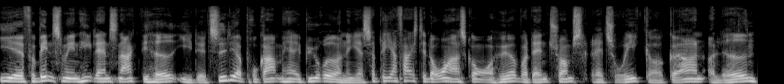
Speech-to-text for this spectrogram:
I øh, forbindelse med en helt anden snak, vi havde i et øh, tidligere program her i Byråderne, ja, så blev jeg faktisk lidt overrasket over at høre, hvordan Trumps retorik og gøren og laden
